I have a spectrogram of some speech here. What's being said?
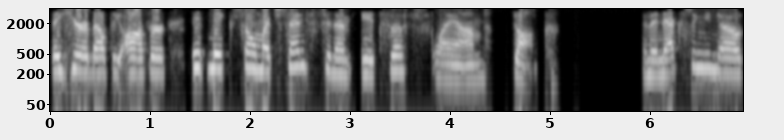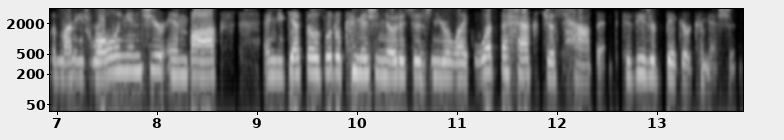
They hear about the offer. It makes so much sense to them. It's a slam dunk. And the next thing you know, the money's rolling into your inbox and you get those little commission notices and you're like, what the heck just happened? Because these are bigger commissions.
